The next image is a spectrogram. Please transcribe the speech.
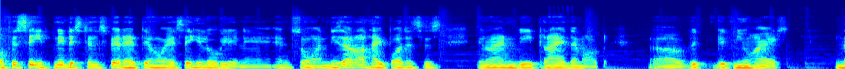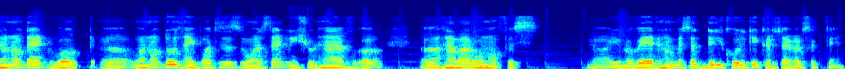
ऑफ़िस से इतने डिस्टेंस पे रहते हो ऐसे ही लोग लेने हैं and so on these are all hypothesis you know and we try them out with with new hires. None of that worked. Uh, one of those hypotheses was that we should have a office uh, you know where हम ऐसा दिल खोल के खर्चा कर सकते हैं.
